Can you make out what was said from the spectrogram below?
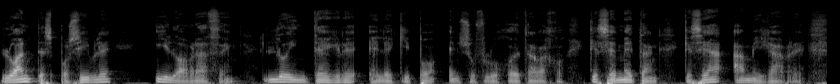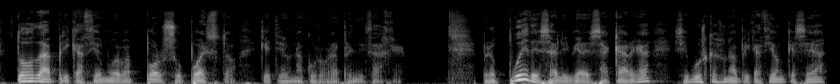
lo antes posible y lo abracen, lo integre el equipo en su flujo de trabajo, que se metan, que sea amigable. Toda aplicación nueva, por supuesto, que tiene una curva de aprendizaje. Pero puedes aliviar esa carga si buscas una aplicación que sea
